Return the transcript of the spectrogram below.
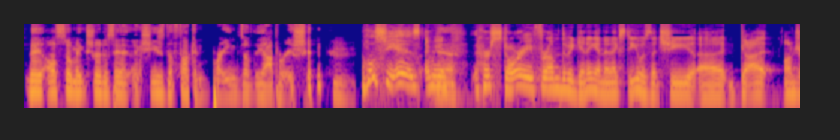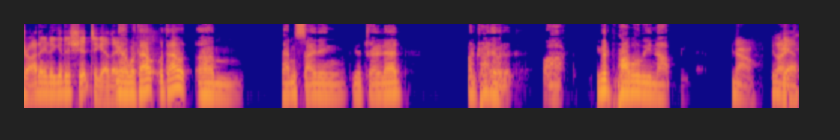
they also make sure to say that like she's the fucking brains of the operation. Hmm. Well, she is. I mean, Yeah. her story from the beginning in NXT was that she uh, got Andrade to get his shit together. yeah, without without um them signing the Trinidad, Andrade would have fucked. He would probably not be there. No, like yeah.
